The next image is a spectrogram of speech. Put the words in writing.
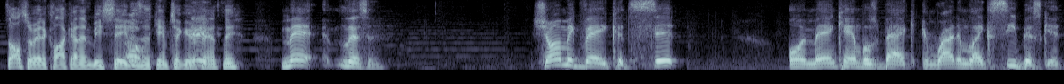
It's also eight o'clock on NBC. Does Oh, this game tickle your yeah. fancy? Man, listen. Sean McVay could sit on Dan Campbell's back and ride him like Seabiscuit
